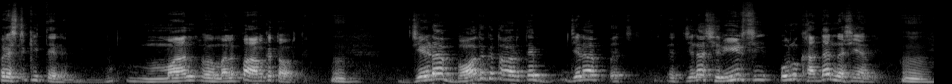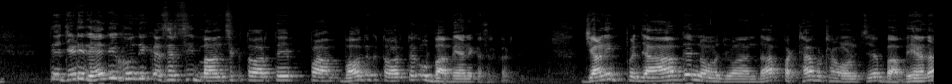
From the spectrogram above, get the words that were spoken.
ਭ੍ਰਿਸ਼ਟ ਕੀਤੇ ਨੇ। ਮਾਨ ਮਤਲਬ ਭਾਵਕ ਤੌਰ ਤੇ। ਜਿਹੜਾ ਬੌਧਿਕ ਤੌਰ ਤੇ ਜਿਹੜਾ ਜਿਹੜਾ ਸਰੀਰ ਸੀ ਉਹਨੂੰ ਖਾਦਾ ਨਸ਼ਿਆਂ ਨੇ। ਤੇ ਜਿਹੜੀ ਰਹਿੰਦੀ ਖੂੰਦੀ ਕਸਰ ਸੀ ਮਾਨਸਿਕ ਤੌਰ ਤੇ ਬੌਧਿਕ ਤੌਰ ਤੇ ਉਹ ਬਾਬਿਆਂ ਨੇ ਕਸਰ ਕੱਢਤੀ ਜਾਣੀ ਪੰਜਾਬ ਦੇ ਨੌਜਵਾਨ ਦਾ ਪੱਠਾ ਬਿਠਾਉਣ 'ਚ ਬਾਬਿਆਂ ਦਾ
